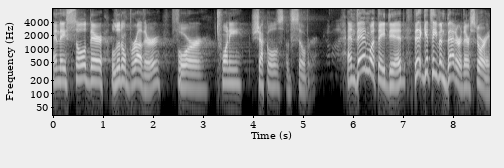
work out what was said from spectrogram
and they sold their little brother for 20 shekels of silver. And then what they did, it gets even better, their story.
